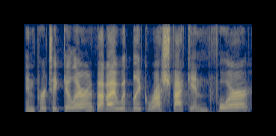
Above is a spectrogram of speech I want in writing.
in particular that I would like rush back in for.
